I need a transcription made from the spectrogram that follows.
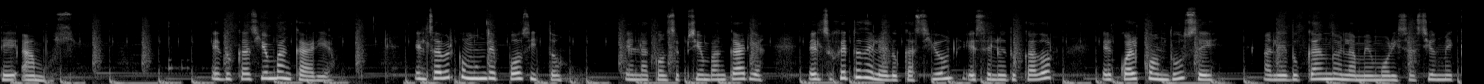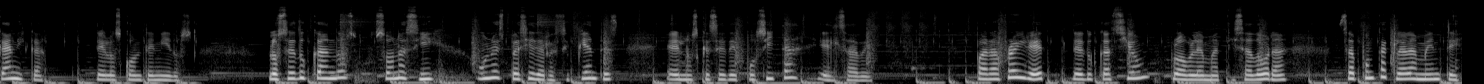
de ambos. Educación bancaria. El saber como un depósito en la concepción bancaria. El sujeto de la educación es el educador, el cual conduce al educando en la memorización mecánica de los contenidos. Los educandos son así una especie de recipientes en los que se deposita el saber. Para Freire, la educación problematizadora se apunta claramente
